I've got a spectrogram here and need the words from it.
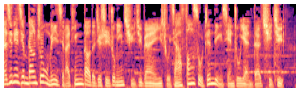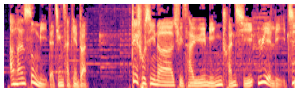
那今天节目当中，我们一起来听到的就是著名曲剧表演艺术家方素珍领衔主演的曲剧《安安送米》的精彩片段。这出戏呢，取材于明传奇《乐礼记》，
